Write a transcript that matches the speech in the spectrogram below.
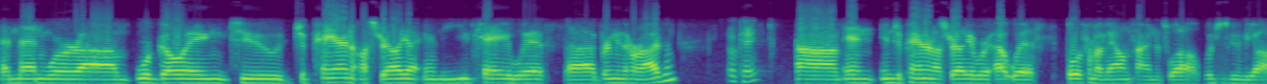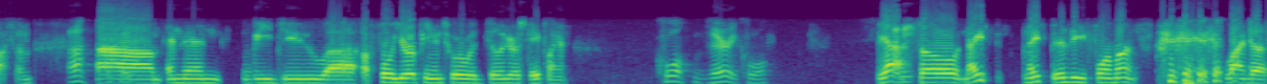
and then we're um, we're going to Japan, Australia, and the UK with uh, Bring Me the Horizon. Okay. Um, and in Japan and Australia, we're out with Bullet for My Valentine as well, which is going to be awesome. Ah. Okay. Um, and then we do uh, a full European tour with Dillinger Escape Plan. cool. Very cool. Yeah, Any- so nice, nice busy four months lined up.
